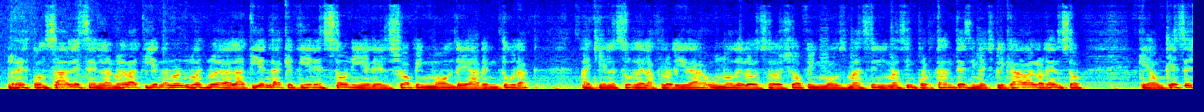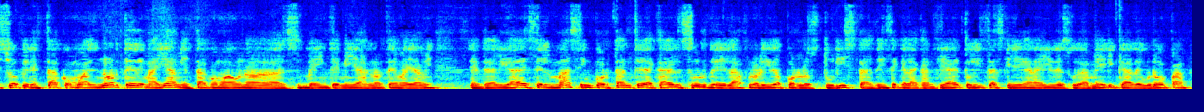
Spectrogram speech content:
responsables en la nueva tienda, no, no es nueva, la tienda que tiene Sony en el shopping mall de Aventura, aquí en el sur de la Florida, uno de los shopping malls más, más importantes, y me explicaba Lorenzo que aunque ese shopping está como al norte de Miami, está como a unas 20 millas al norte de Miami, en realidad es el más importante de acá del sur de la Florida por los turistas. Dice que la cantidad de turistas que llegan ahí de Sudamérica, de Europa,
